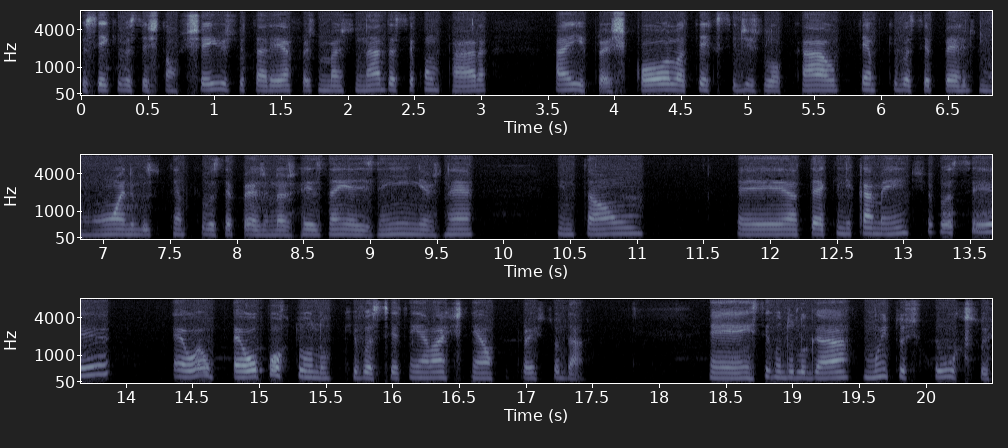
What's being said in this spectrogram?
Eu sei que vocês estão cheios de tarefas, mas nada se compara a ir para a escola, ter que se deslocar, o tempo que você perde no ônibus, o tempo que você perde nas resenhazinhas, né? Então, é, tecnicamente, você é, é oportuno que você tenha mais tempo para estudar. É, em segundo lugar, muitos cursos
